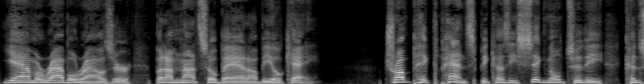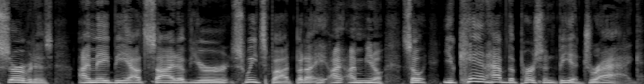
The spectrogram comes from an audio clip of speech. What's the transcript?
"Yeah, I'm a rabble rouser, but I'm not so bad. I'll be okay." Trump picked Pence because he signaled to the conservatives, I may be outside of your sweet spot, but I, I, am you know, so you can't have the person be a drag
